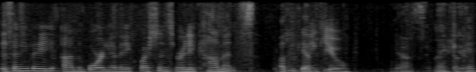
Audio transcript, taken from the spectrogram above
Does anybody on the board have any questions or any comments about the gift? Thank you. Yes, thank you. Okay.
